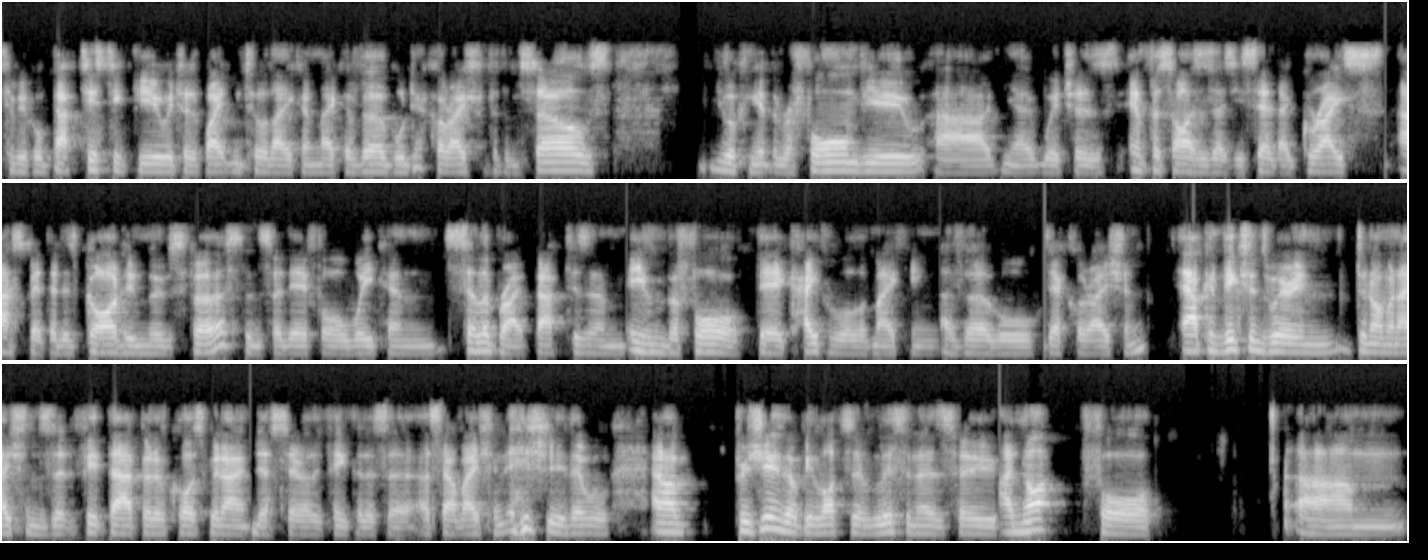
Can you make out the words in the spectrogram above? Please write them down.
typical Baptistic view, which is wait until they can make a verbal declaration for themselves looking at the reform view, uh, you know, which is emphasizes, as you said, that grace aspect that is God who moves first, and so therefore we can celebrate baptism even before they're capable of making a verbal declaration. Our convictions we're in denominations that fit that, but of course we don't necessarily think that it's a, a salvation issue that will. And I presume there'll be lots of listeners who are not for. Um,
